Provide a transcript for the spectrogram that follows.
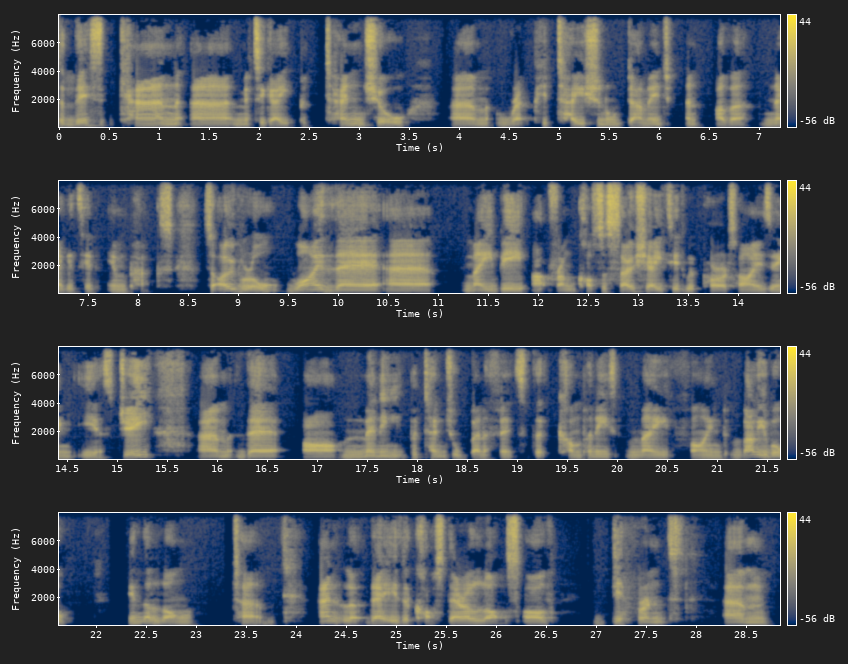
So this can uh, mitigate potential um, reputational damage and other negative impacts. So overall, why there uh, may be upfront costs associated with prioritizing ESG, um, there are many potential benefits that companies may find valuable in the long term. And look, there is a cost. There are lots of different um,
